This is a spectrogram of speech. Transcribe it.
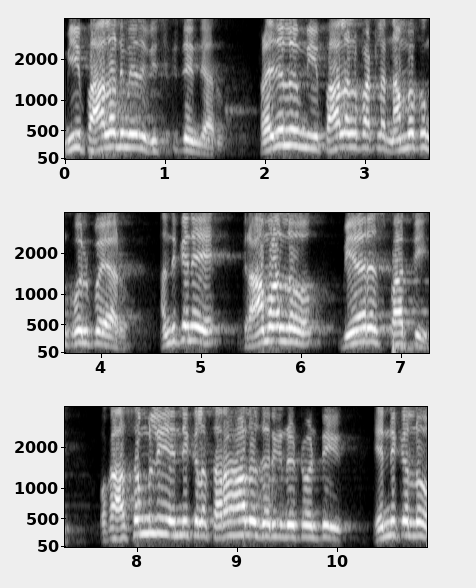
మీ పాలన మీద విసుగు చెందారు. ప్రజలు మీ పాలన పట్ల నమ్మకం కోల్పోయారు. అందుకనే గ్రామాల్లో బీఆర్ఎస్ పార్టీ. ఒక అసెంబ్లీ ఎన్నికల తరహాలో జరిగినటువంటి ఎన్నికల్లో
